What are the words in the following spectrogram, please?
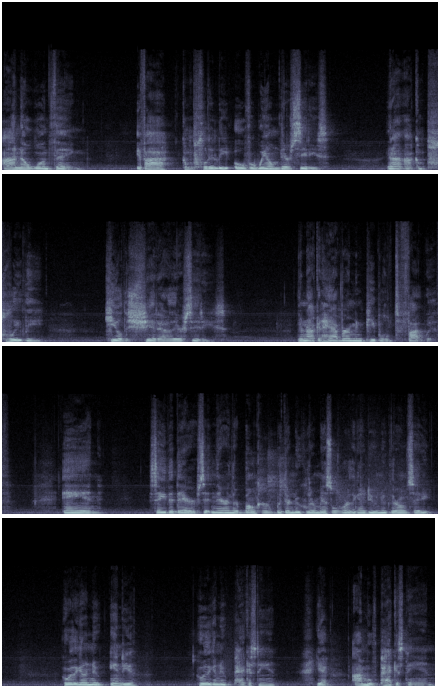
I know one thing. If I completely overwhelm their cities, and I, I completely kill the shit out of their cities, they're not going to have very many people to fight with. And say that they're sitting there in their bunker with their nuclear missiles, what are they going to do? Nuke their own city? Who are they going to nuke? India? Who are they going to nuke? Pakistan? Yeah, I move Pakistan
